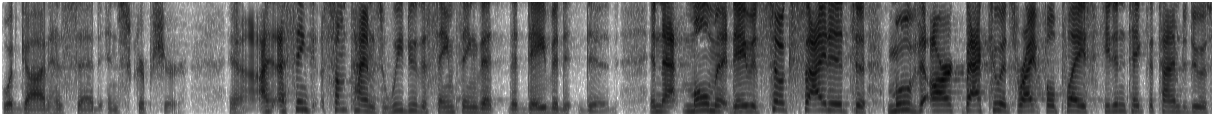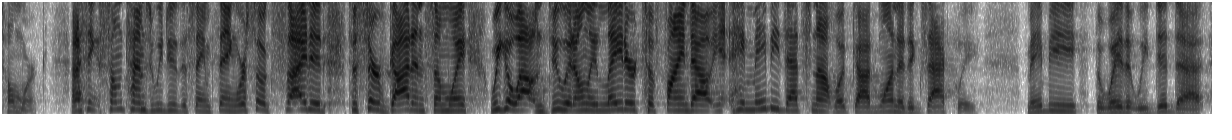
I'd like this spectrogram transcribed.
what God has said in Scripture. You know, I, I, think sometimes we do the same thing that, that David did. In that moment, David's so excited to move the ark back to its rightful place, he didn't take the time to do his homework. And I think sometimes we do the same thing. We're so excited to serve God in some way, we go out and do it only later to find out, hey, maybe that's not what God wanted exactly. Maybe the way that we did that,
